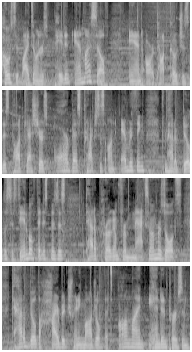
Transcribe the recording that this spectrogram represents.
Hosted by its owners, Peyton and myself, and our top coaches. This podcast shares our best practices on everything from how to build a sustainable fitness business to how to program for maximum results to how to build a hybrid training module that's online and in person.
